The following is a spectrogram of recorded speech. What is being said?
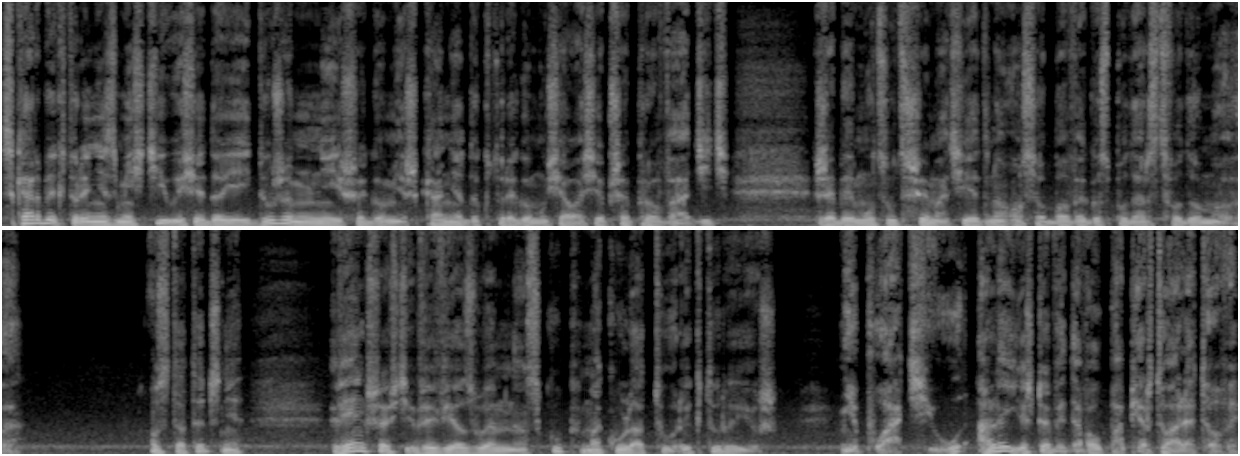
Skarby, które nie zmieściły się do jej dużo mniejszego mieszkania, do którego musiała się przeprowadzić, żeby móc utrzymać jednoosobowe gospodarstwo domowe. Ostatecznie większość wywiozłem na skup makulatury, który już nie płacił, ale jeszcze wydawał papier toaletowy.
